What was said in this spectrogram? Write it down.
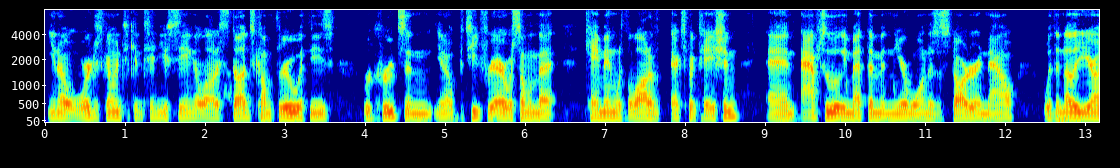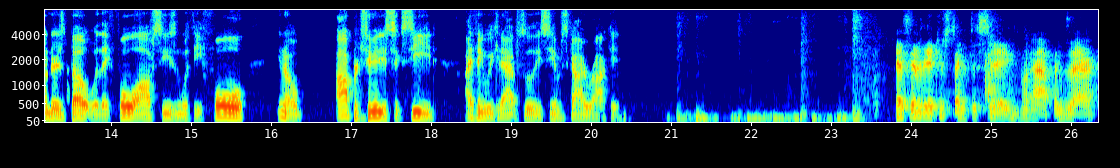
you know, we're just going to continue seeing a lot of studs come through with these recruits. And, you know, Petit Frere was someone that came in with a lot of expectation and absolutely met them in year one as a starter. And now with another year under his belt, with a full off season, with a full, you know, opportunity to succeed, I think we could absolutely see him skyrocket. It's going to be interesting to see what happens there.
